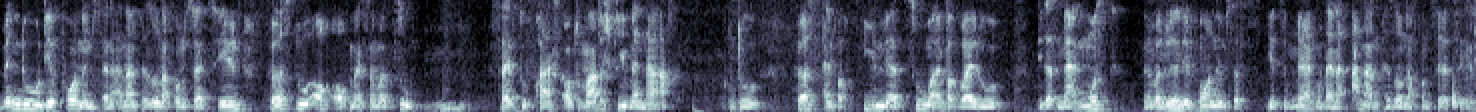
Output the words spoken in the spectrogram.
wenn du dir vornimmst, einer anderen Person davon zu erzählen, hörst du auch aufmerksamer zu. Das heißt, du fragst automatisch viel mehr nach und du hörst einfach viel mehr zu, einfach weil du dir das merken musst. Ne? Weil du ja dir vornimmst, das dir zu merken und einer anderen Person davon zu erzählen.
